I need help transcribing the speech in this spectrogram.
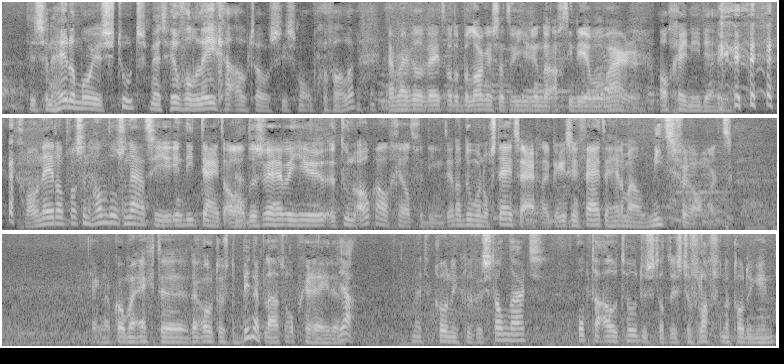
Het is een hele mooie stoet met heel veel lege auto's, is me opgevallen. En wij willen weten wat het belang is dat we hier in de 18e eeuw al waren. Al geen idee. Gewoon, Nederland was een handelsnatie in die tijd al. Dus we hebben hier eh, toen ook al geld verdiend. En dat doen we nog steeds eigenlijk. Er is in feite helemaal niets veranderd. Kijk, nou komen echt de, eh, de auto's de binnenplaats opgereden. Ja, met de koninklijke standaard op de auto. Dus dat is de vlag van de koningin.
